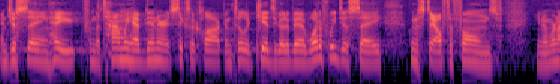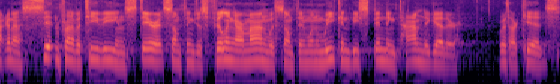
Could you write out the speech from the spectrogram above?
And just saying, hey, from the time we have dinner at six o'clock until the kids go to bed, what if we just say we're going to stay off the phones you know, we're not going to sit in front of a TV and stare at something, just filling our mind with something when we can be spending time together with our kids.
